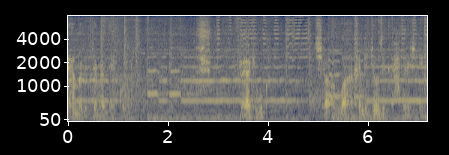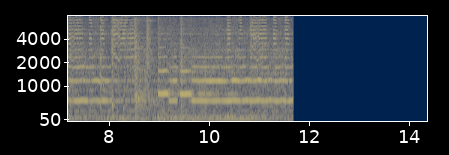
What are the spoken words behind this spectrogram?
حد الجمال ده كله. كفاياكي بكره إن شاء الله هخلي جوزك تحت رجليك.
